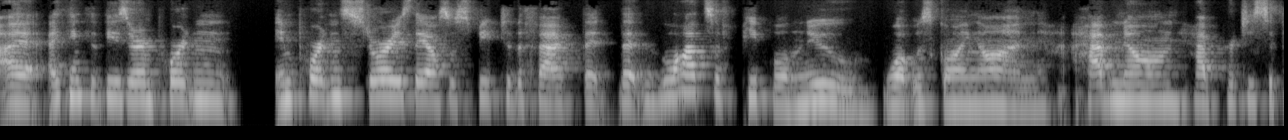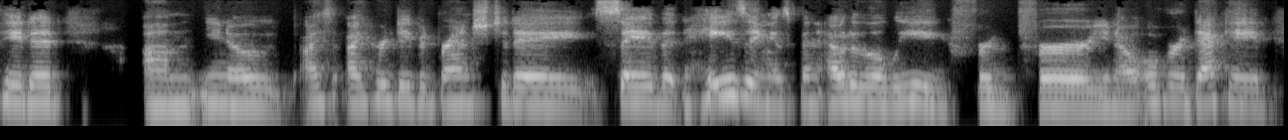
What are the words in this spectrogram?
I, I think that these are important important stories. They also speak to the fact that that lots of people knew what was going on have known have participated um, you know, I, I heard David Branch today say that hazing has been out of the league for for you know over a decade.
